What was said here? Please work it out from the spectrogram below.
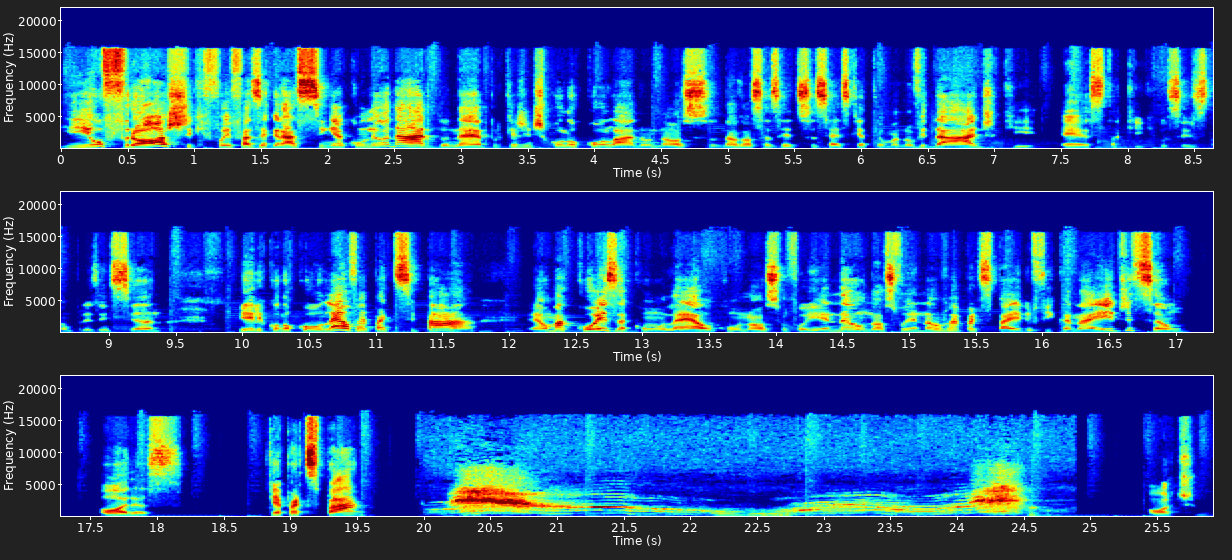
E o Frost, que foi fazer gracinha com o Leonardo, né? Porque a gente colocou lá no nosso, nas nossas redes sociais que ia ter uma novidade, que é esta aqui que vocês estão presenciando. E ele colocou: o Léo vai participar? É uma coisa com o Léo, com o nosso Voyeur. Não, o nosso Voyeur não vai participar, ele fica na edição horas. Quer participar? Ótimo.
